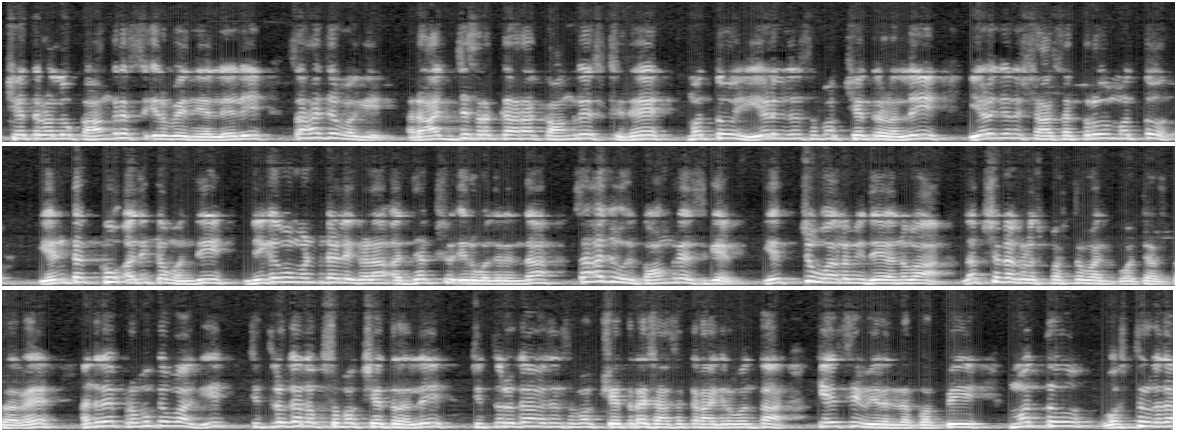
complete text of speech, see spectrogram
ಕ್ಷೇತ್ರಗಳಲ್ಲೂ ಕಾಂಗ್ರೆಸ್ ಇರುವ ಹಿನ್ನೆಲೆಯಲ್ಲಿ ಸಹಜವಾಗಿ ರಾಜ್ಯ ಸರ್ಕಾರ ಕಾಂಗ್ರೆಸ್ ಇದೆ. ಮತ್ತು ಏಳು ವಿಧಾನಸಭಾ ಕ್ಷೇತ್ರಗಳಲ್ಲಿ ಏಳು ಜನ ಶಾಸಕರು ಮತ್ತು ಎಂಟಕ್ಕೂ ಅಧಿಕ ಮಂದಿ ನಿಗಮ ಮಂಡಳಿಗಳ ಅಧ್ಯಕ್ಷರು ಇರುವುದರಿಂದ ಸಹಜವಾಗಿ ಕಾಂಗ್ರೆಸ್ಗೆ ಹೆಚ್ಚು ಒಲವಿದೆ ಅನ್ನುವ ಲಕ್ಷಣಗಳು ಸ್ಪಷ್ಟವಾಗಿ ಗೋಚರಿಸ್ತವೆ ಅಂದ್ರೆ ಪ್ರಮುಖವಾಗಿ ಚಿತ್ರದುರ್ಗ ಲೋಕಸಭಾ ಕ್ಷೇತ್ರದಲ್ಲಿ ಚಿತ್ರದುರ್ಗ ವಿಧಾನಸಭಾ ಕ್ಷೇತ್ರ ಶಾಸಕರಾಗಿರುವಂತ ಕೆ ಸಿ ವೀರೇಂದ್ರ ಪಪ್ಪಿ ಮತ್ತು ವಸ್ತುರ್ಗದ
